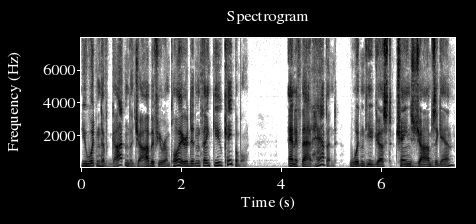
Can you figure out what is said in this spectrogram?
You wouldn't have gotten the job if your employer didn't think you capable. And if that happened, wouldn't you just change jobs again?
